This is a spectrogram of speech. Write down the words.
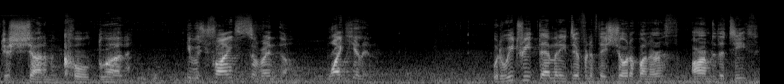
Just shot him in cold blood. He was trying to surrender. Why kill him? Would we treat them any different if they showed up on Earth, armed to the teeth?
